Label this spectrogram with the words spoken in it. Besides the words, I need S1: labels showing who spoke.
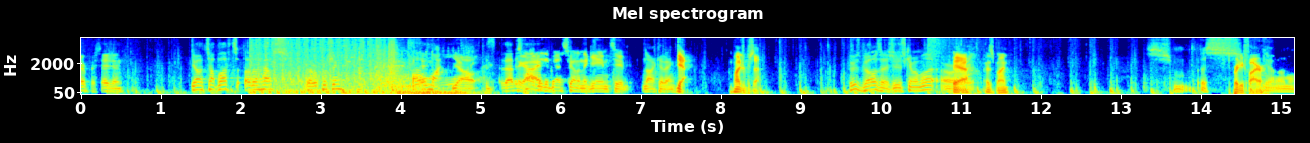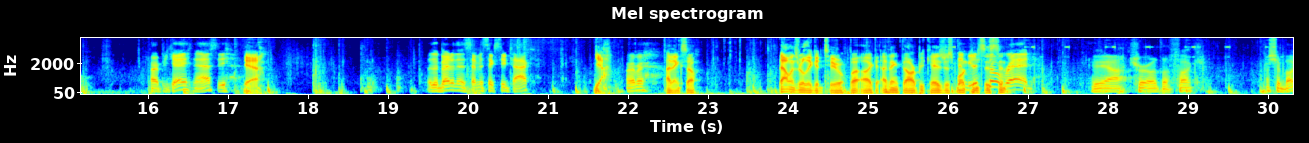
S1: Better precision.
S2: Yo, top left of the house that we're pushing. Oh my. Yo,
S1: Is that
S2: it's
S1: the
S2: probably the best gun in the game, too. Not kidding.
S3: Yeah, 100%.
S2: Whose bill is this? You just came up with it? Or
S3: Yeah, that's mine.
S2: It's, it's
S3: Pretty fire.
S2: Yeah, normal.
S1: RPK, nasty.
S3: Yeah,
S1: Is it better than 760 tac?
S3: yeah,
S1: Whatever.
S3: I think so. That one's really good too, but I, I think the RPK is just more
S1: Tim, you're still
S3: consistent.
S1: red.
S2: Yeah, true. What the fuck? I should bug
